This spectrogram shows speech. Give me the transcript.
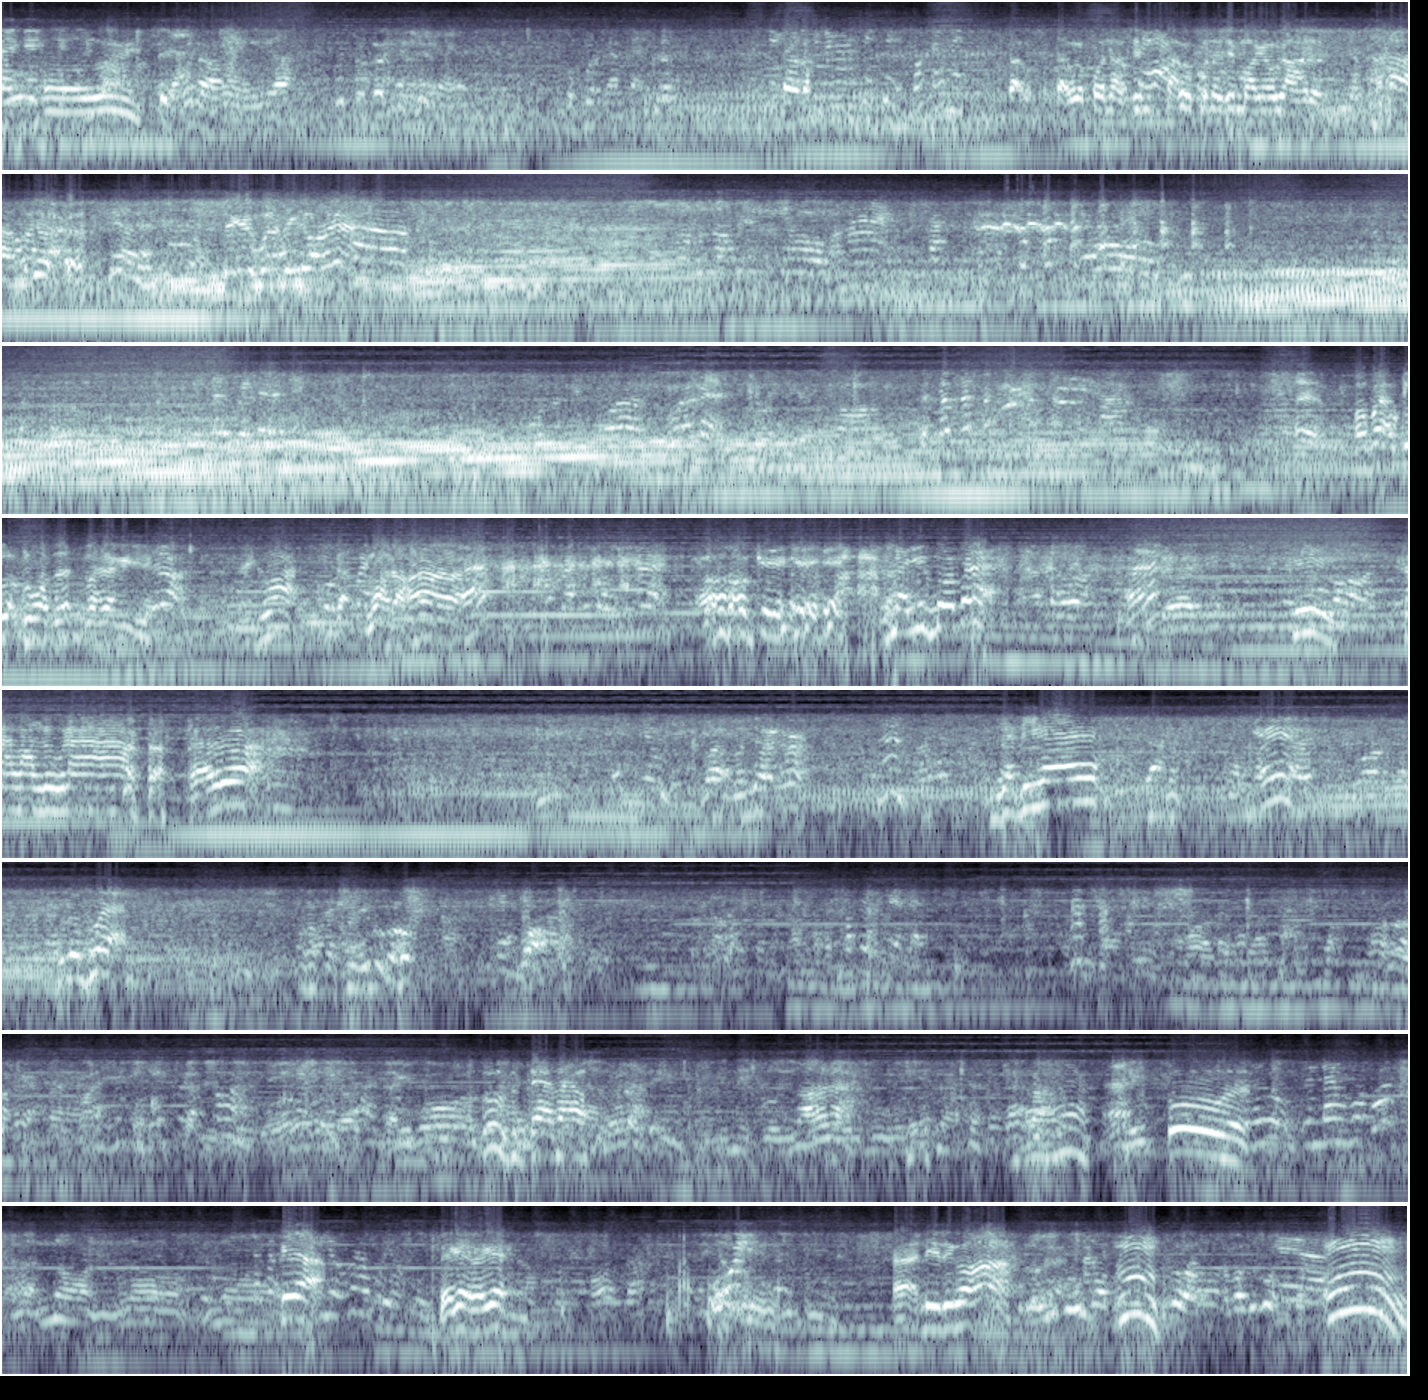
Tak tak berapa nak sim, tak berapa nak sembang dengan orang tu. Jangan buat tengok kan. Eh, bapak keluar keluar lagi. Keluar. Keluar dah. Ha? Oh, okey okey. Nak pergi buat apa? Ha? Si, salah lu lah. Lalu lah. Jadi kan? Eh. Belum buat. Uh, dah tahu. Oh, Rendang apa? Okey tak? Bagi, bagi. Ha, ni tengok ah. Hmm. Hmm.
